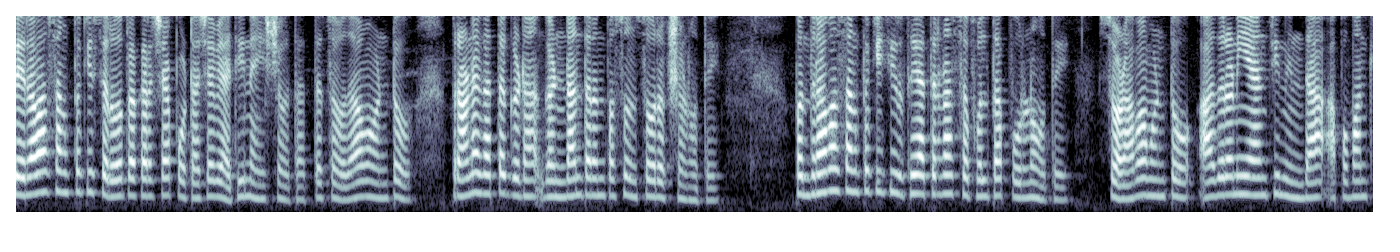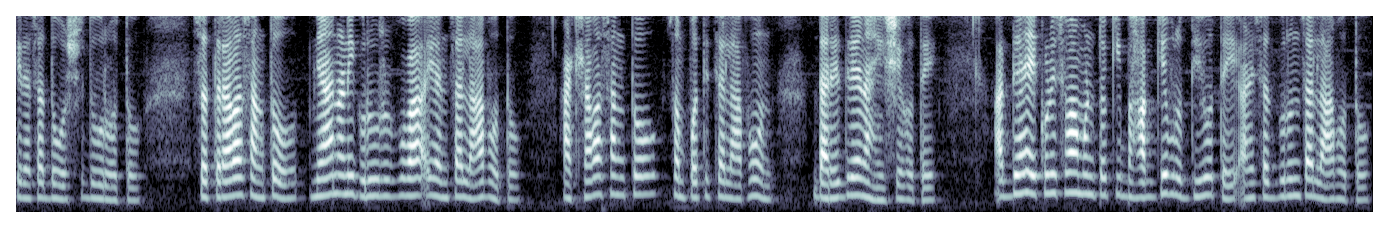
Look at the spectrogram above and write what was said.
तेरावा सांगतो की सर्व प्रकारच्या पोटाच्या व्याधी नाहीशा होतात. तर चौदावा म्हणतो प्राणघातक गडा गंडांतरांपासून संरक्षण होते. पंधरावा सांगतो की तीर्थयात्रेना सफलता पूर्ण होते. सोळावा म्हणतो आदरणीयांची निंदा अपमान केल्याचा दोष दूर होतो. सतरावा सांगतो ज्ञान आणि गुरुकृपा यांचा लाभ होतो. अठरावा सांगतो संपत्तीचा लाभ होऊन दारिद्र्य नाहीशे होते. अध्याय एकोणीसावा म्हणतो की भाग्यवृद्धी होते आणि सद्गुरूंचा लाभ होतो.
